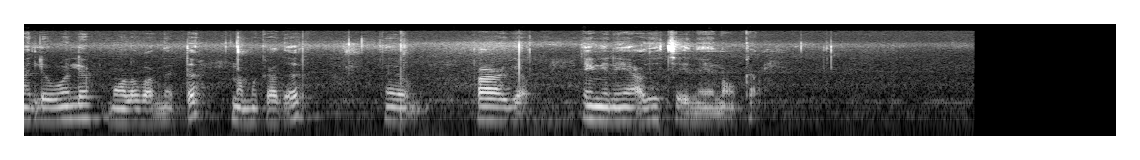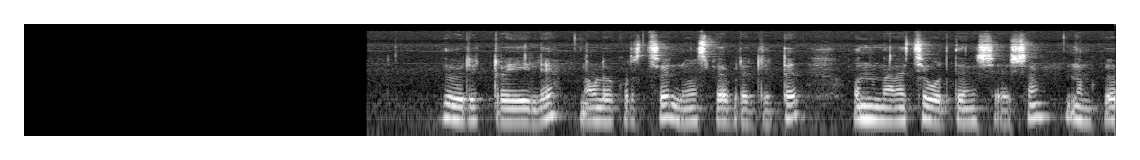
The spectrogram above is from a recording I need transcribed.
നല്ലപോലെ മുള വന്നിട്ട് നമുക്കത് പാകം എങ്ങനെയാണ് അത് ചെയ്യുന്നതെന്ന് നോക്കാം. ഒരു ട്രേയിൽ നമ്മൾ കുറച്ച് ന്യൂസ് പേപ്പർ ഇട്ടിട്ട് ഒന്ന് നനച്ച് കൊടുത്തതിന് ശേഷം നമുക്ക്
